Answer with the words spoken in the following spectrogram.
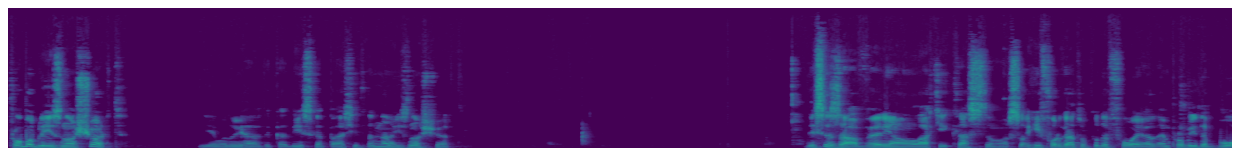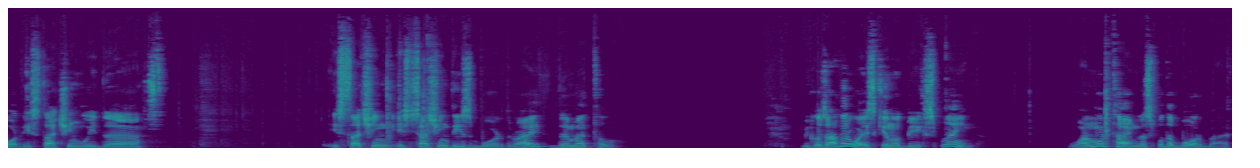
probably it's not short. Yeah, what do we have? The this capacitor? No, it's not short. This is a very unlucky customer. So he forgot to put the foil and probably the board is touching with the is touching is touching this board, right? The metal. Because otherwise cannot be explained. One more time, let's put the board back.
